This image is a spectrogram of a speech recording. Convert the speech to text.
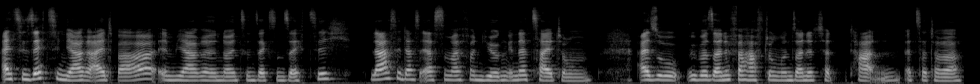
Als sie 16 Jahre alt war, im Jahre 1966, las sie das erste Mal von Jürgen in der Zeitung, also über seine Verhaftung und seine Taten etc.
